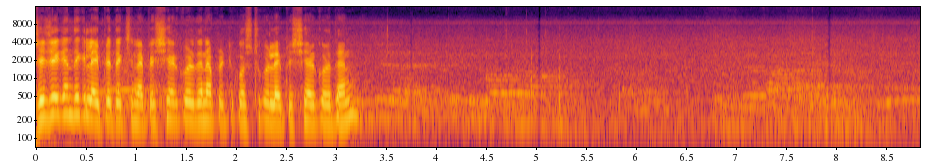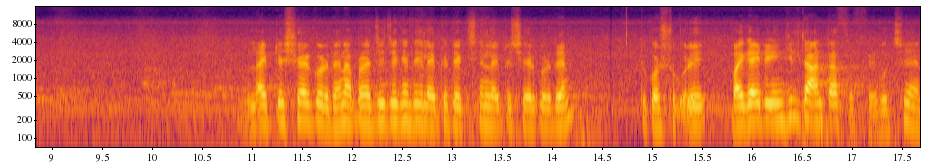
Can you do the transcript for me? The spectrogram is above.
যে যেখান থেকে লাইভটা দেখছেন লাইভটা শেয়ার করে দেন, আপনি একটু কষ্ট করে লাইভটা শেয়ার করে দেন। লাইভটা শেয়ার করে দেন, আপনারা যে যেখান থেকে লাইভটা দেখছেন লাইভটা শেয়ার করে দেন। একটু কষ্ট করে বাই গাড়িটার ইঞ্জিনটা আনটাচ আছে, বুঝছেন?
